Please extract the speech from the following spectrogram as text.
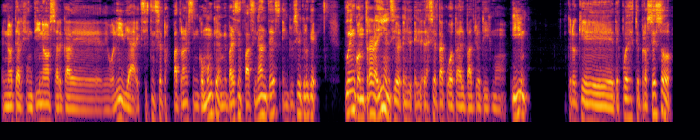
el norte argentino, cerca de, Bolivia. Existen ciertos patrones en común que me parecen fascinantes, e inclusive creo que pude encontrar ahí en, la cierta cuota del patriotismo. Y Creo que después de este proceso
